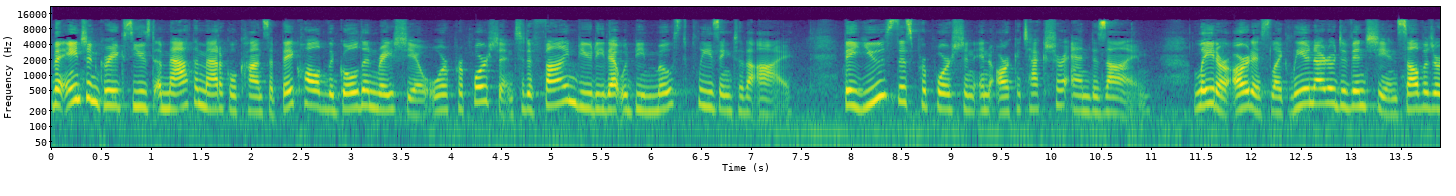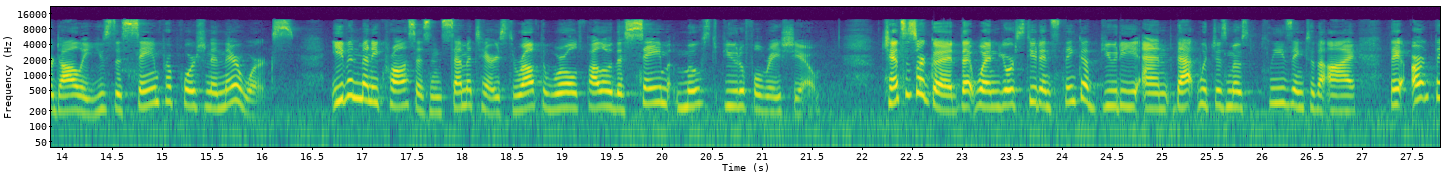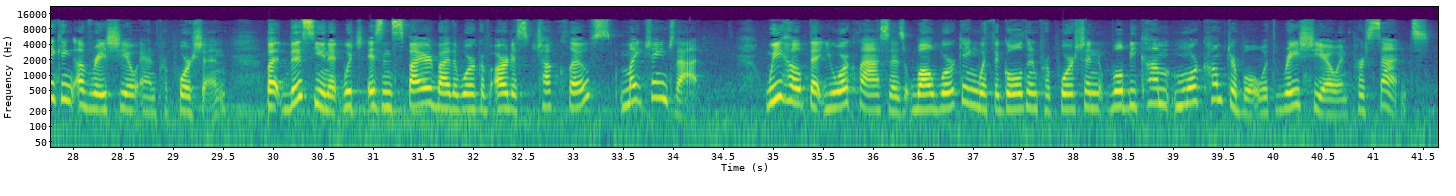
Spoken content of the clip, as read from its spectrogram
The ancient Greeks used a mathematical concept they called the golden ratio or proportion to define beauty that would be most pleasing to the eye. They used this proportion in architecture and design. Later, artists like Leonardo da Vinci and Salvador Dali used the same proportion in their works. Even many crosses in cemeteries throughout the world follow the same most beautiful ratio. Chances are good that when your students think of beauty and that which is most pleasing to the eye, they aren't thinking of ratio and proportion. But this unit, which is inspired by the work of artist Chuck Close, might change that. We hope that your classes, while working with the golden proportion, will become more comfortable with ratio and percent.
